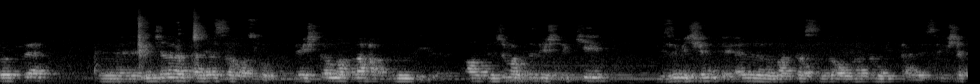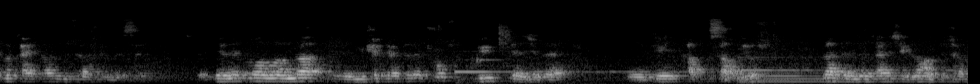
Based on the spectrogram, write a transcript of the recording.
Dörtte e, inceleme ve tayyat safhası oldu. Beşte madde hakkının bilgileri. Altıncı maddede işte ki bizim için e, en önemli madde aslında onlardan bir tanesi işletme kayıtlarının düzeltilmesi. E, Devlet bu anlamda e, mükelleflere çok büyük derecede e, bir katkı sağlıyor. Zaten detaylı şekilde anlatacağım.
